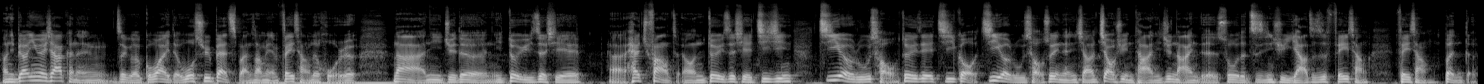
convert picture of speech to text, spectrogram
啊！你不要因为现在可能这个国外的 Wall Street Bets 版上面非常的火热，那你觉得你对于这些呃 Hedge Fund 哦，你对于这些基金嫉恶如仇，对于这些机构嫉恶如仇，所以呢，你想要教训他，你就拿你的所有的资金去压，这是非常非常笨的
